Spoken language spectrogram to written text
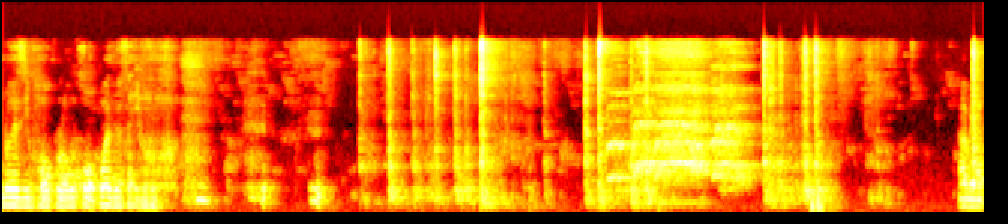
เบอร์สิบหกลงโขกว่าจะใส่หูเอาแบบ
